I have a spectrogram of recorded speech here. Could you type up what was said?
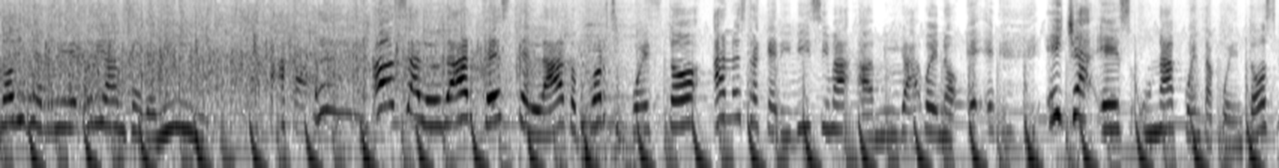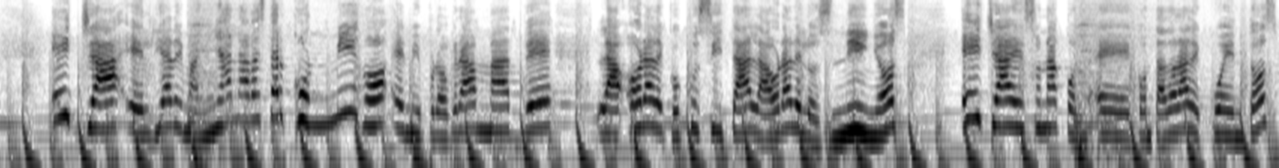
no dije ríanse de mí. A saludar de este lado, por supuesto, a nuestra queridísima amiga. Bueno, eh, eh, ella es una cuenta cuentos. Ella el día de mañana va a estar conmigo en mi programa de La Hora de Cucucita, La Hora de los Niños. Ella es una eh, contadora de cuentos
